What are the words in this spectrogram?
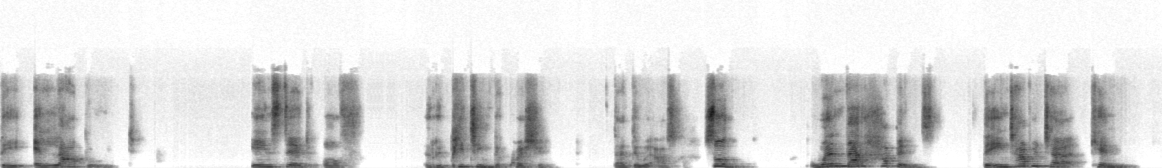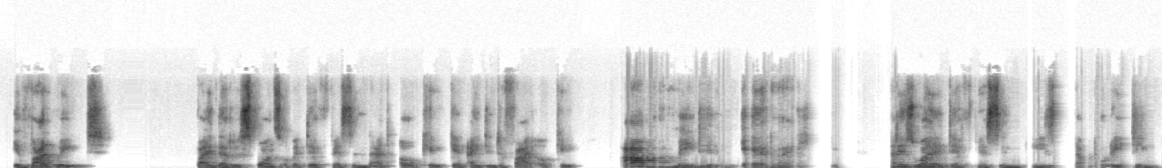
they elaborate instead of repeating the question that they were asked. So when that happens, the interpreter can evaluate by the response of a deaf person that, okay, can identify, okay, I've made an error here. That is why a deaf person is elaborating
